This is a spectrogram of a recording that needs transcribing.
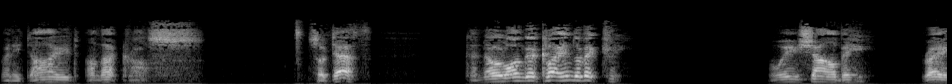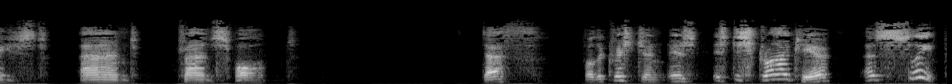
when he died on that cross. So death can no longer claim the victory. We shall be raised and transformed. Death for the Christian is, is described here as sleep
